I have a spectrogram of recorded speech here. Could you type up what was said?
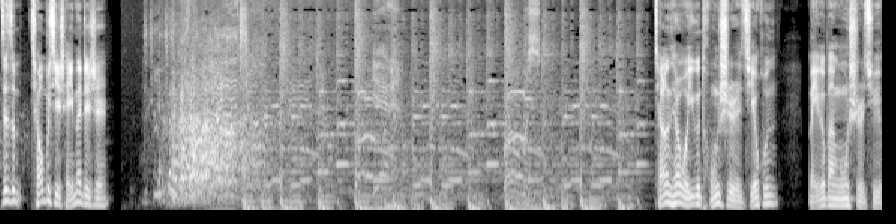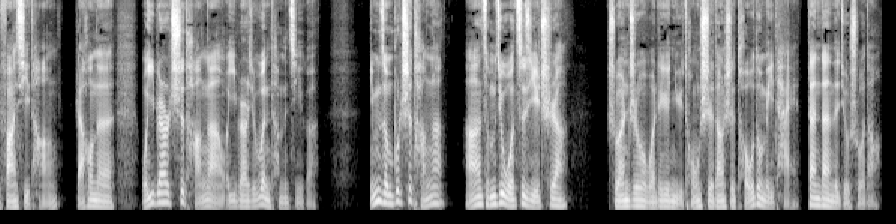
这怎么瞧不起谁呢？这是？前两天我一个同事结婚，每个办公室去发喜糖，然后呢，我一边吃糖啊，我一边就问他们几个：“你们怎么不吃糖啊？啊，怎么就我自己吃啊？”说完之后，我这个女同事当时头都没抬，淡淡的就说道：“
